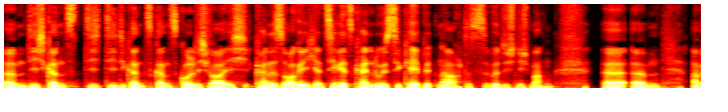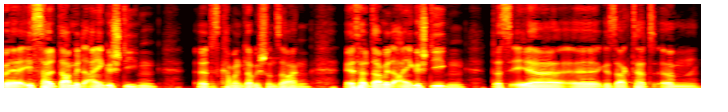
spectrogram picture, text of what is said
ähm, die ich ganz, die, die, die ganz, ganz goldig war. Ich keine Sorge, ich erzähle jetzt keinen Louis C.K. Bit nach, das würde ich nicht machen. Äh, ähm, aber er ist halt damit eingestiegen. Äh, das kann man glaube ich schon sagen. Er ist halt damit eingestiegen, dass er äh, gesagt hat, ähm,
